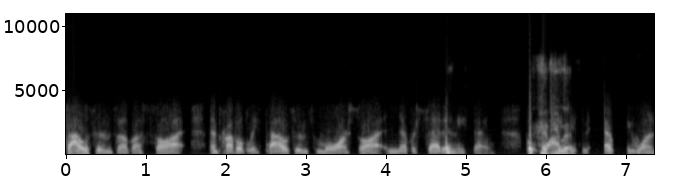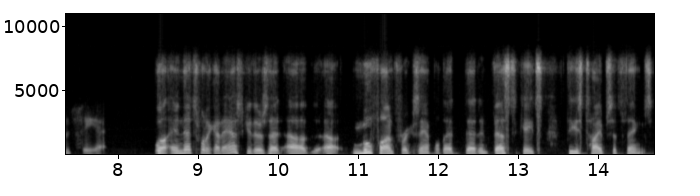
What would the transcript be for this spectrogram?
thousands of us saw it, and probably thousands more saw it and never said anything. But why you didn't everyone see it? Well, and that's what I got to ask you. There's that uh, uh, MUFON, for example, that that investigates these types of things.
